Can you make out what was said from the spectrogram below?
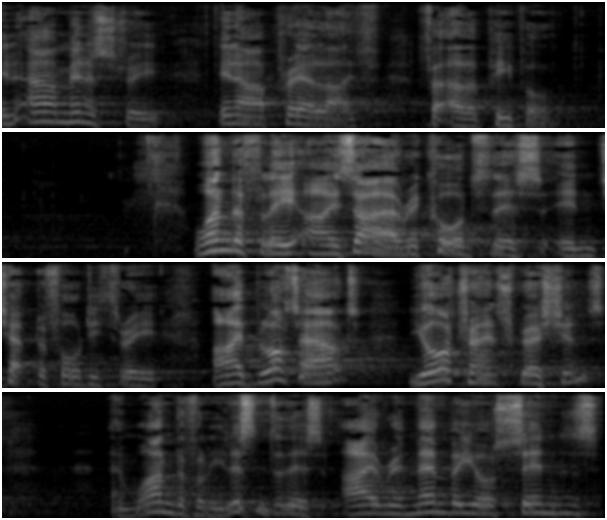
in our ministry, in our prayer life for other people? Wonderfully, Isaiah records this in chapter 43. I blot out your transgressions, and wonderfully, listen to this, I remember your sins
